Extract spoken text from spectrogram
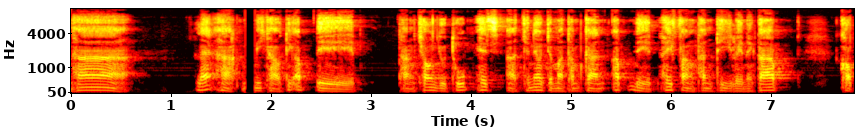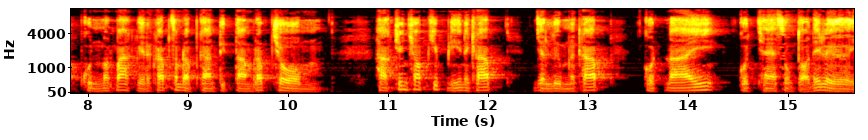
0505 และหากมีข่าวที่อัปเดต ทางช่อง YouTube HR Channel จะมาทำการอัปเดตให้ฟังทันทีเลยนะครับ ขอบคุณมากๆเลยนะครับสำหรับการติดตามรับชม หากชื่นชอบคลิปนี้นะครับ อย่าลืมนะครับ กดไลค์กดแชร์ส่งต่อได้เลย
